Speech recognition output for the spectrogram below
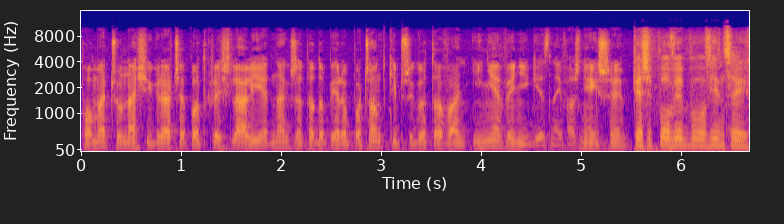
Po meczu nasi gracze podkreślali jednak, że to dopiero początki przygotowań i nie wynik jest najważniejszy. W pierwszej połowie było więcej,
